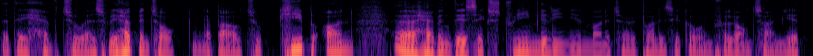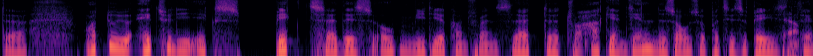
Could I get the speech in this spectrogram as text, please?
that they have to, as we have been talking about, to keep on uh, having this extremely lenient monetary policy going for a long time. Yet, uh, what do you actually expect at this open media conference that uh, Draghi and Yellen is also participating, Yeah.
